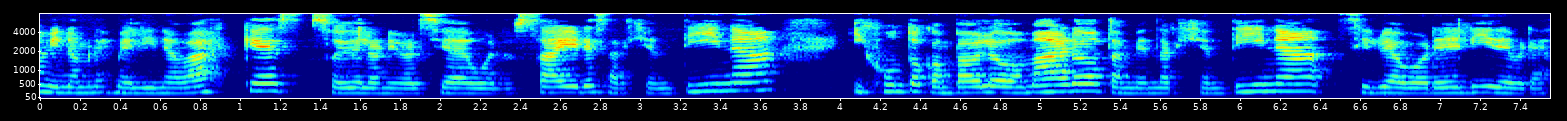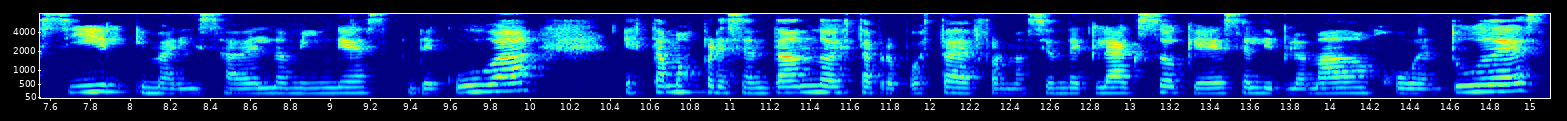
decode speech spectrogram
mi nombre es Melina Vázquez, soy de la Universidad de Buenos Aires, Argentina, y junto con Pablo Omaro, también de Argentina, Silvia Borelli de Brasil y María Isabel Domínguez de Cuba, estamos presentando esta propuesta de formación de Claxo que es el Diplomado en Juventudes,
